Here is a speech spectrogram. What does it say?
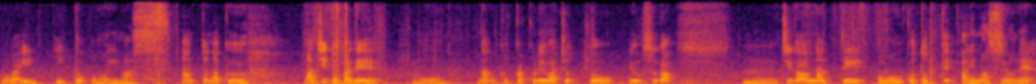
のがいいいいと思います。なんとなく街とかでもうなんかかこれはちょっと様子がうん違うなって思うことってありますよね。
